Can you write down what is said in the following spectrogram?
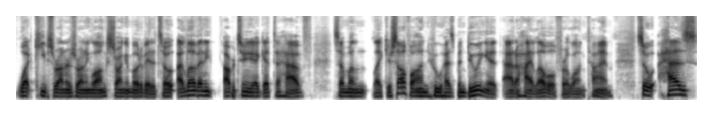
what keeps runners running long, strong, and motivated. So I love any opportunity I get to have someone like yourself on who has been doing it at a high level for a long time. So has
